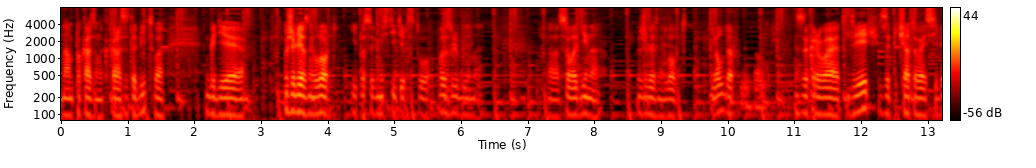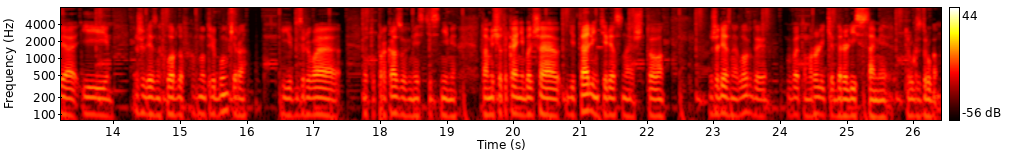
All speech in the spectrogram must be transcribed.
нам показана как раз эта битва, где Железный Лорд и по совместительству возлюблена э, Саладина Железный Лорд Йолдер закрывает дверь, запечатывая себя и железных лордов внутри бункера и взрывая эту проказу вместе с ними. Там еще такая небольшая деталь интересная, что железные лорды в этом ролике дрались сами друг с другом.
